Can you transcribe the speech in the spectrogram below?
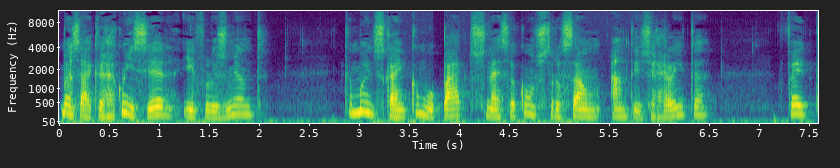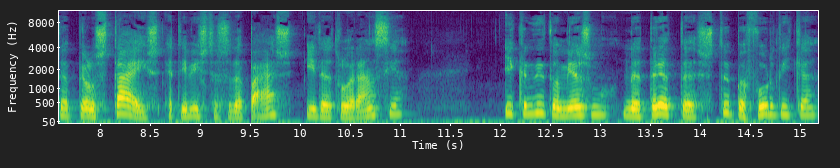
Mas há que reconhecer, infelizmente, que muitos caem como patos nessa construção anti-israelita feita pelos tais ativistas da paz e da tolerância e acreditam mesmo na treta estapafúrdica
